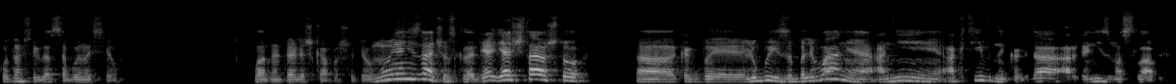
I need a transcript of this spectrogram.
Вот он всегда с собой носил. Ладно, это Олежка пошутил. Ну, я не знаю, что сказать. Я, я считаю, что э, как бы любые заболевания, они активны, когда организм ослаблен.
